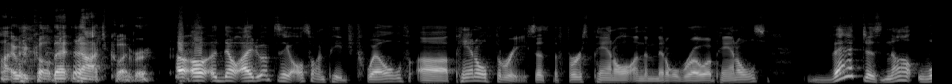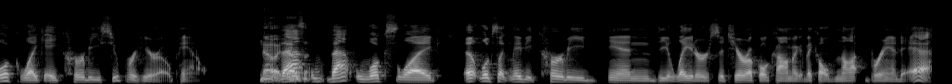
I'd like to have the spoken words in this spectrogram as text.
I would call that not clever. Oh, oh no, I do have to say also on page 12, uh panel 3, so that's the first panel on the middle row of panels. That does not look like a Kirby superhero panel. No, it that doesn't. that looks like it looks like maybe Kirby in the later satirical comic they called Not Brand Echh,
